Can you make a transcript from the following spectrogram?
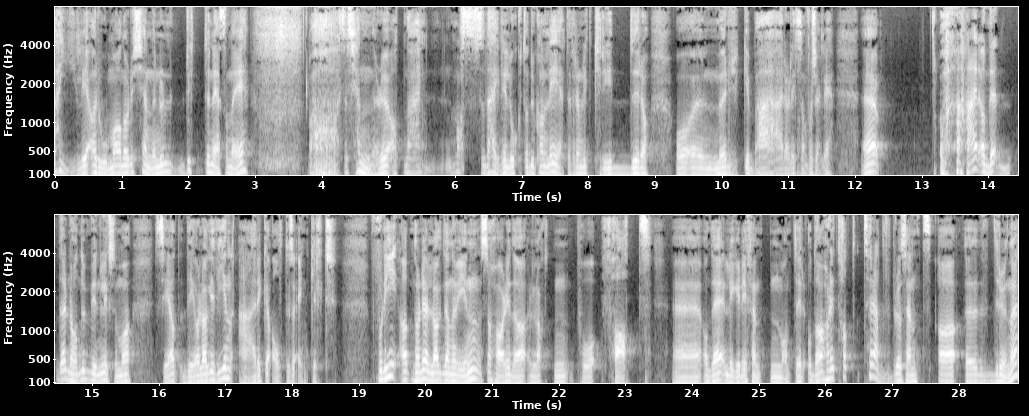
deilig aroma. Når du kjenner når du dytter nesa nedi, åh, så kjenner du at det er masse deilig lukt, og du kan lete frem litt krydder og, og uh, mørke bær og litt sånn forskjellig. Eh, og her, og det, det, er nå du begynner liksom å se at det å lage vin er ikke alltid så enkelt. Fordi at når de har lagd denne vinen, så har de da lagt den på fat. Eh, og det ligger de i 15 måneder. Og da har de tatt 30 av eh, druene,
